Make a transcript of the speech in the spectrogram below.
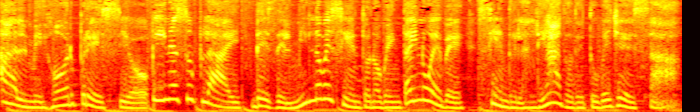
al mejor precio. Pina Supply, desde el 1999, siendo el aliado de tu belleza.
